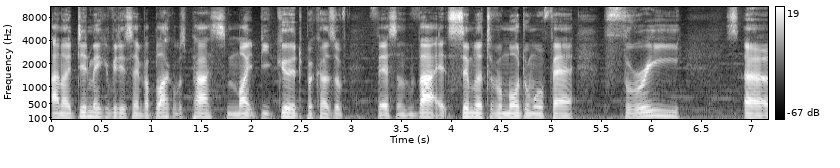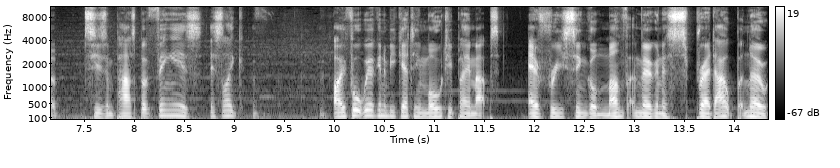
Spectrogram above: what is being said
and I did make a video saying the Black Ops pass might be good because of this and that, it's similar to the Modern Warfare 3 uh, season pass, but thing is, it's like, I thought we were going to be getting multiplayer maps every single month and they're going to spread out but no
